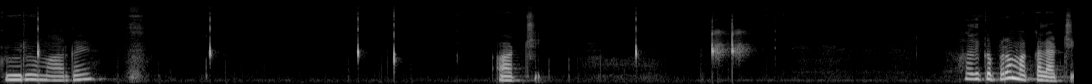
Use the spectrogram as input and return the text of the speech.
குருமார்கள் ஆட்சி. அதுக்கப்புறம் மக்களாட்சி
